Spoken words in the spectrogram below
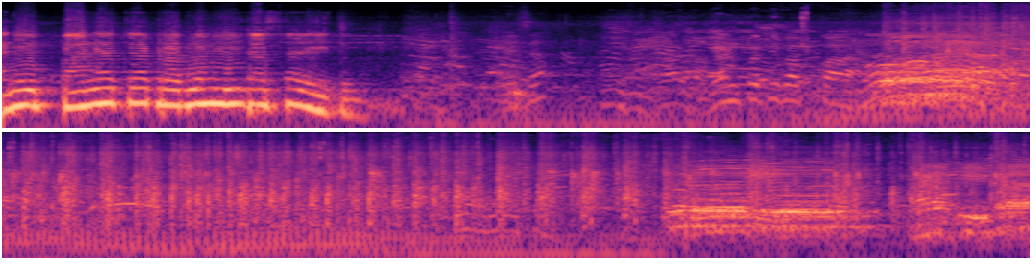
आणि पाण्याचा प्रॉब्लेम ही जास्त येतो Ganpati Bappa. Happy birthday.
